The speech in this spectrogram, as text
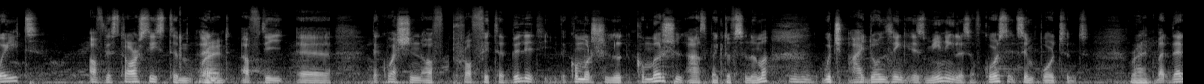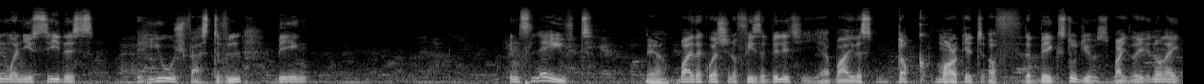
weight of the star system and Right. of the uh, the question of profitability, the commercial commercial aspect of cinema, which I don't think is meaningless. Of course, it's important, Right. But then when you see this huge festival being enslaved Yeah. by the question of feasibility, yeah, by the stock market of the big studios, by you know like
